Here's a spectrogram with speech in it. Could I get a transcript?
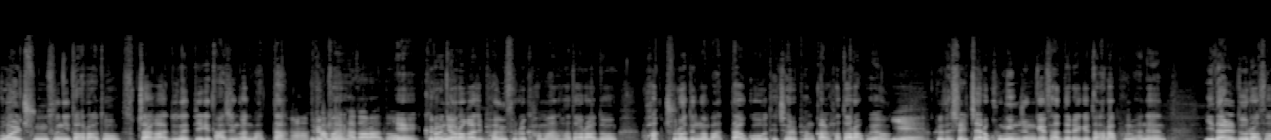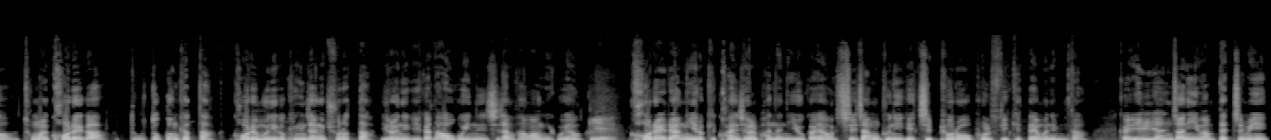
월 중순이더라도 숫자가 눈에 띄게 낮은 건 맞다. 아, 감안하더라도 예, 그런 여러 음. 가지 변수를 감안하더라도 확 줄어든 건 맞다고 대체로 평가를 하더라고요. 예. 그래서 실제로 공인중개사들에게도 알아보면은 이달 들어서 정말 거래가 또, 또 끊겼다. 거래 음. 문의가 굉장히 줄었다. 이런 얘기가 나오고 있는 시장 상황이고요. 예. 거래량이 이렇게 관심을 받는 이유가요. 시장 분위기의 지표로 볼 수 있기 때문입니다. 그러니까 1년 전 이맘때쯤이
